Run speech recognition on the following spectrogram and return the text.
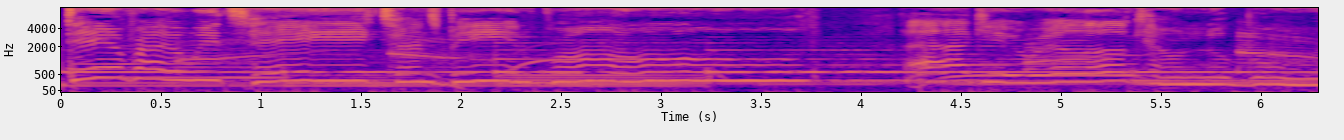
Damn right we take turns being wrong. I get real accountable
